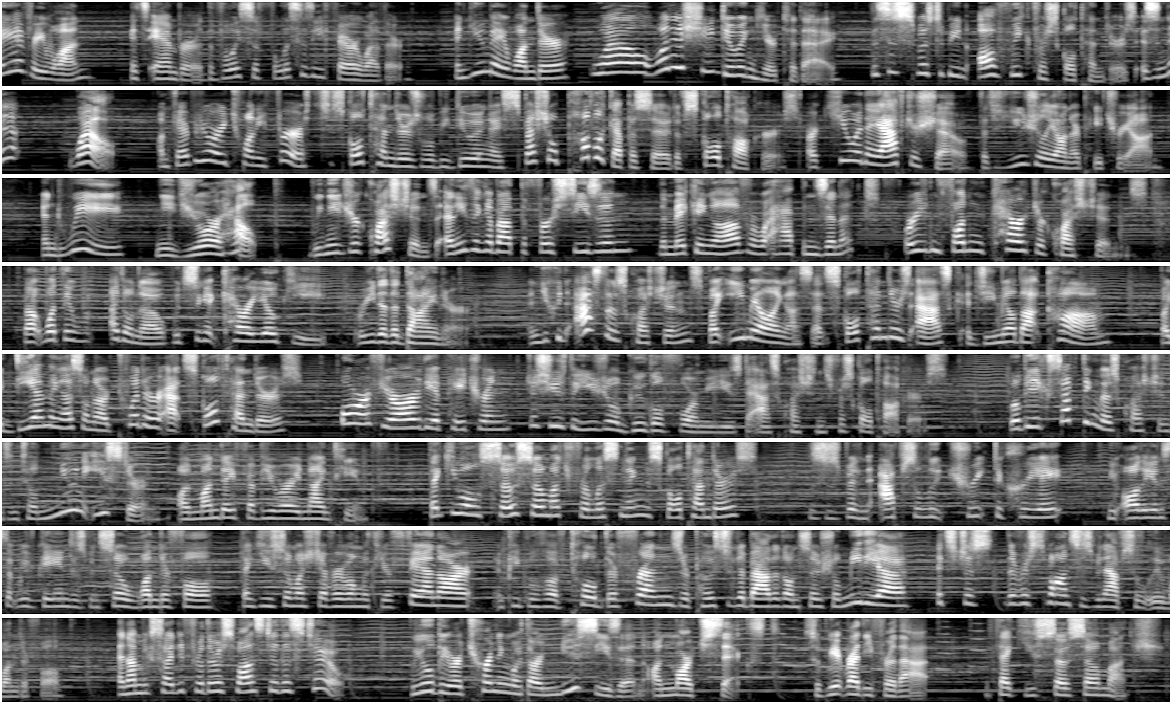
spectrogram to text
Hey everyone, it's Amber, the voice of Felicity Fairweather. And you may wonder, well, what is she doing here today? This is supposed to be an off week for Skulltenders, isn't it? Well, on February 21st, Skulltenders will be doing a special public episode of Skulltalkers, our Q&A after show that's usually on our Patreon. And we need your help. We need your questions. Anything about the first season, the making of, or what happens in it, or even fun character questions about what they, I don't know, would sing at karaoke or eat at a diner. And you can ask those questions by emailing us at skulltendersask at gmail.com, by DMing us on our Twitter at skulltenders, or if you're already a patron, just use the usual Google form you use to ask questions for Skulltalkers. We'll be accepting those questions until noon Eastern on Monday, February 19th. Thank you all so, so much for listening to Skulltenders. This has been an absolute treat to create. The audience that we've gained has been so wonderful. Thank you so much to everyone with your fan art and people who have told their friends or posted about it on social media. It's just, the response has been absolutely wonderful. And I'm excited for the response to this too. We will be returning with our new season on March 6th, so get ready for that. Thank you so, so much.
